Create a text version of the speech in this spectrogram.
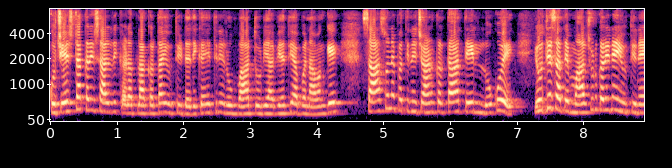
કુચેષ્ટા કરી શારીરિક અડપલા કરતા યુવતી ડરી ગઈ હતી રૂમ બહાર દોડી આવી હતી. આ બનાવ અંગે સાસુ અને પતિને જાણ કરતા તે લોકોએ યુવતી સાથે મારછૂડ કરીને યુવતીને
